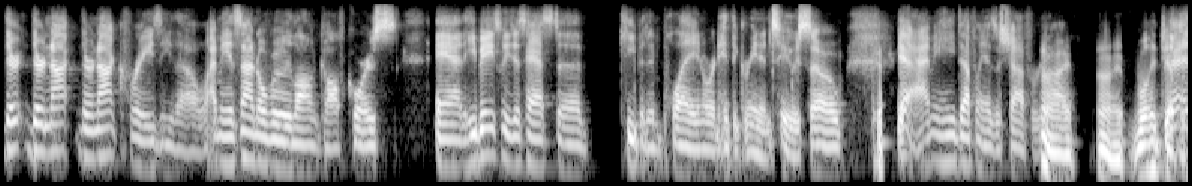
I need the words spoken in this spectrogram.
they're they're not they're not crazy though. I mean, it's not an overly long golf course, and he basically just has to keep it in play in order to hit the green in two. So, yeah, I mean, he definitely has a shot for. all right, all right. We'll hit you. I,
